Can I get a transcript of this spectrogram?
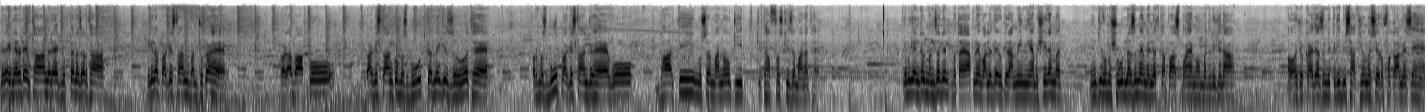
میرا ایک نیریٹو تھا، میرا ایک نقطہ نظر تھا۔ لیکن اب پاکستان بن چکا ہے اور اب آپ کو پاکستان کو مضبوط کرنے کی ضرورت ہے اور مضبوط پاکستان جو ہے وہ بھارتی مسلمانوں کی تحفظ کی ضمانت ہے۔ یہ مجھے انکل منظر نے بتایا، اپنے والد و گرامی میاں بشیر احمد، ان کی وہ مشہور نظم ہے، ملت کا پاس پائیں محمد علی جناح اور جو قائد اعظم کے قریبی ساتھیوں میں سے رفقا میں سے ہیں۔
